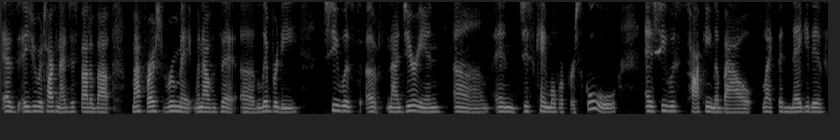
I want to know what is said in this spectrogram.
as as you were talking, I just thought about my first roommate when I was at uh, Liberty. She was of Nigerian, um, and just came over for school, and she was talking about like the negative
